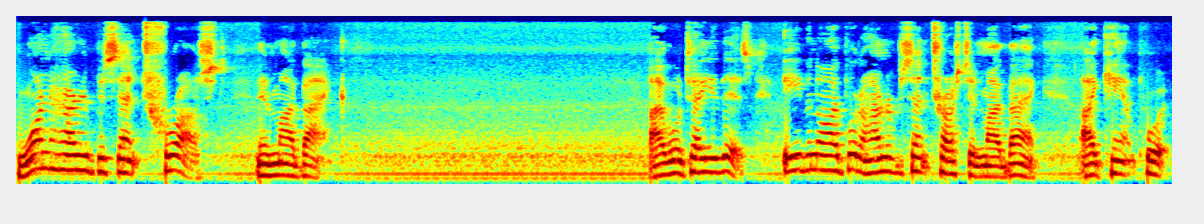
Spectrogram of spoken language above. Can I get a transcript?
100% trust in my bank. I will tell you this even though I put 100% trust in my bank, I can't put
